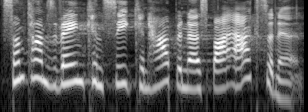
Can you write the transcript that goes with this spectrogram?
Sometimes vain conceit can happen to us by accident.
